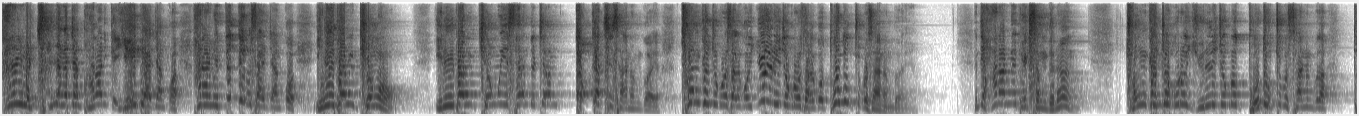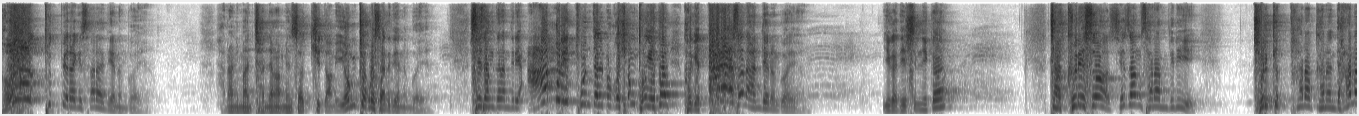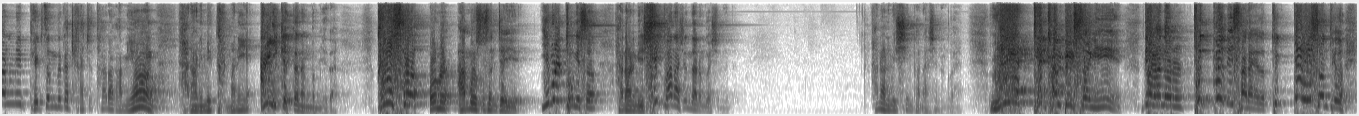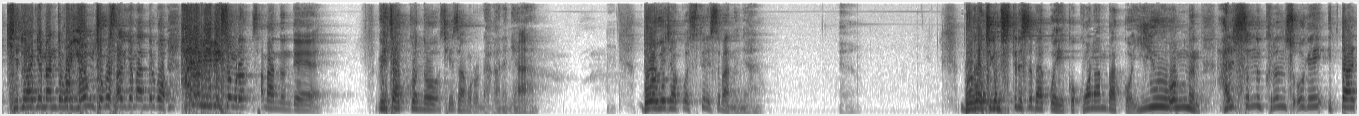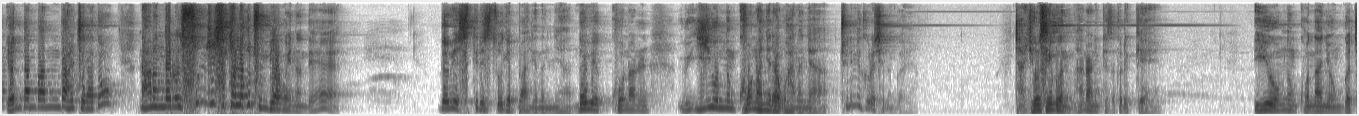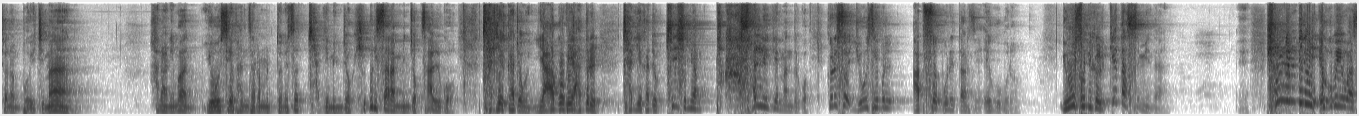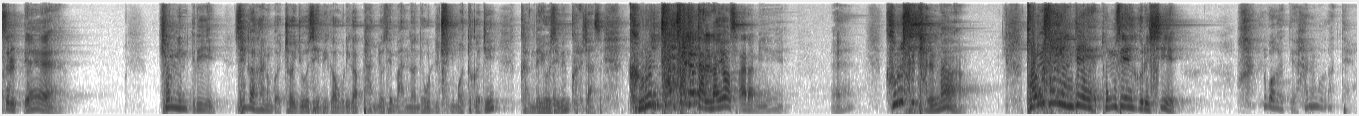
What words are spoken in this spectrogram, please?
하나님을 찬양하지 않고 하나님께 예배하지 않고 하나님의 뜻대로 살지 않고 일반 경우 일반 경우의 사람들처럼 똑같이 사는 거예요. 종교적으로 살고 윤리적으로 살고 도덕적으로 사는 거예요. 근데 하나님의 백성들은 종교적으로 윤리적으로 도덕적으로 사는 것보다 더 특별하게 살아야 되는 거예요. 하나님만 찬양하면서 기도하며 영적으로 살아야 되는 거예요. 세상 사람들이 아무리 돈 잘 벌고 형통해도 거기에 따라가서는 안 되는 거예요. 이해가 되십니까? 자 그래서 세상 사람들이 저렇게 타락하는데 하나님의 백성들까지 같이 타락하면 하나님이 가만히 안 있겠다는 겁니다. 그래서 오늘 아모스 선자의 입을 통해서 하나님이 심판하신다는 것입니다. 하나님이 심판하시는 거예요. 왜 택한 백성이 내가 너를 특별히 사랑해서 특별히 선택해서 기도하게 만들고 영적으로 살게 만들고 하나님의 백성으로 삼았는데 왜 자꾸 너 세상으로 나가느냐? 너 왜 자꾸 스트레스 받느냐 너가 지금 스트레스 받고 있고 고난받고 이유 없는 알 수 없는 그런 속에 있다 연단받는다 할지라도 나는 너를 승진시키려고 준비하고 있는데 너 왜 스트레스 속에 빠지느냐? 너 왜 고난을 이유 없는 고난이라고 하느냐? 주님이 그러시는 거예요. 자 요셉은 하나님께서 그렇게 이유 없는 고난이 온 것처럼 보이지만 하나님은 요셉 한 사람을 통해서 자기 민족 히브리 사람 민족 살고 자기 가족 야곱의 아들 자기 가족 70명 다 살리게 만들고 그래서 요셉을 앞서 보냈다 그랬어요 애굽으로. 요셉이 그걸 깨닫습니다. 예. 형님들이 애굽에 왔을 때 형님들이 생각하는 거예요 저 요셉이가 우리가 판 요셉 맞는데 우리를 죽이면 어떡하지? 그런데 요셉은 그러지 않습니다. 그릇 자체가 달라요 사람이. 예? 그릇이 달라. 동생인데 동생의 그릇이 하늘과 같아요. 하늘과 같아요.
